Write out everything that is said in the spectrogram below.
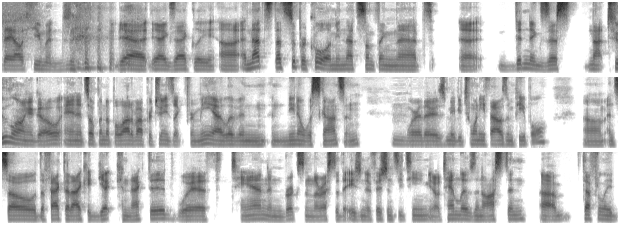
they are humans. yeah, yeah, exactly. Uh, and that's that's super cool. I mean, that's something that uh, didn't exist not too long ago, and it's opened up a lot of opportunities. Like for me, I live in, in Neenah, Wisconsin, Hmm. where there's maybe twenty thousand people. Um, and so the fact that I could get connected with Tan and Brooks and the rest of the Asian efficiency team, you know, Tan lives in Austin, um, definitely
